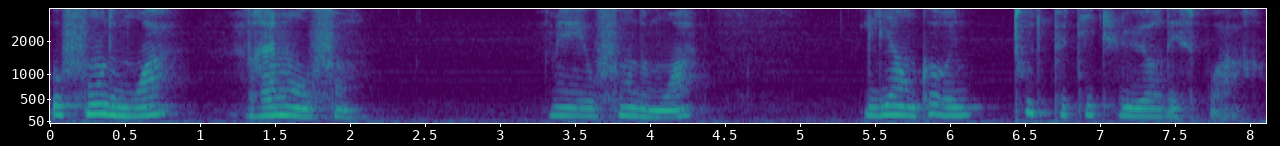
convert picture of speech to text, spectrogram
Au fond de moi, vraiment au fond, mais au fond de moi, il y a encore une toute petite lueur d'espoir.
